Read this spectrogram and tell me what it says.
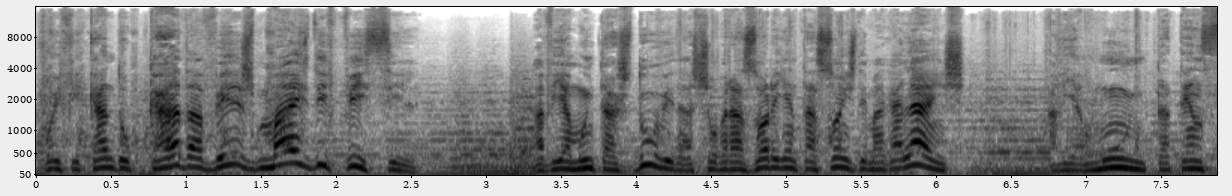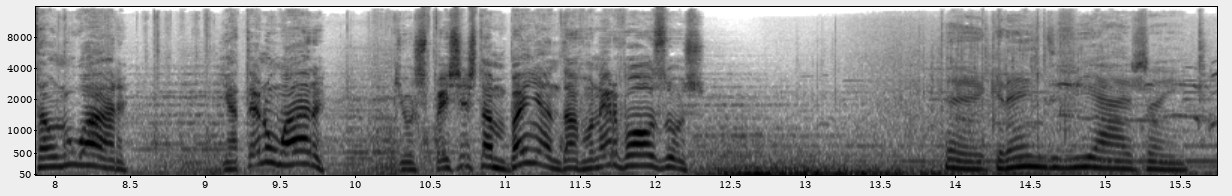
foi ficando cada vez mais difícil. Havia muitas dúvidas sobre as orientações de Magalhães. Havia muita tensão no ar. E até no mar, que os peixes também andavam nervosos. A Grande Viagem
